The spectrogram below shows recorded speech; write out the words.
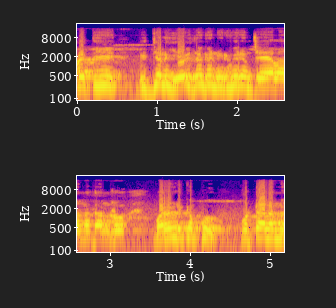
ప్రతి విద్యను ఏ విధంగా నిర్వీర్యం చేయాలన్న దాంట్లో వరల్డ్ కప్ కొట్టాలన్న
